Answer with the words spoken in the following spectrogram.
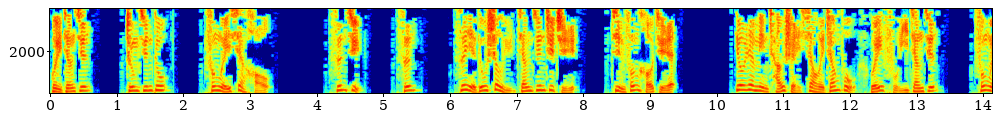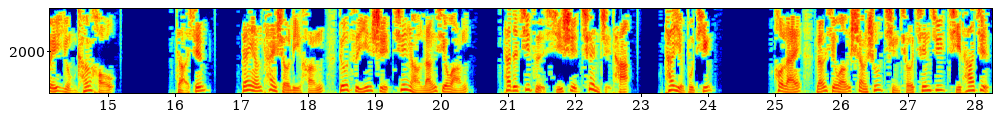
卫将军、中军都，封为县侯。孙据、孙孙野都授予将军之职，晋封侯爵。又任命长水校尉张布为辅义将军，封为永康侯。早先，丹阳太守李恒多次因事侵扰琅邪王，他的妻子席氏劝止他，他也不听。后来，琅邪王上书请求迁居其他郡，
